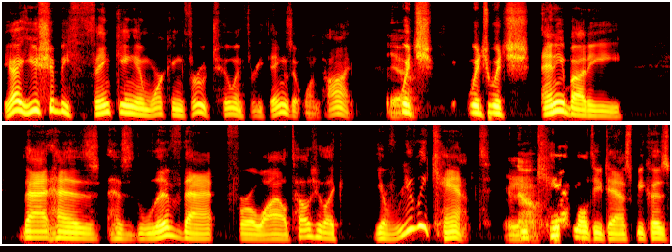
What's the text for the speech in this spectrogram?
yeah you should be thinking and working through two and three things at one time yeah. which which which anybody that has has lived that for a while tells you like you really can't. You no. can't multitask because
